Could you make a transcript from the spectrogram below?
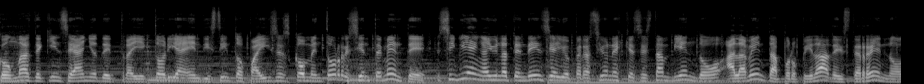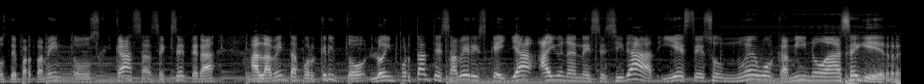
con más de 15 años de trayectoria en distintos países, comentó recientemente, si bien hay una tendencia y operaciones que se están viendo a la venta propiedades, terrenos, departamentos, casas, etcétera, a la venta por cripto, lo importante saber es que ya hay una necesidad y este es un nuevo camino a seguir.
